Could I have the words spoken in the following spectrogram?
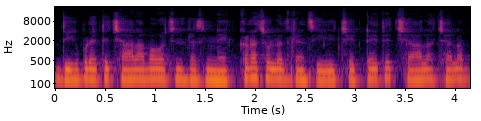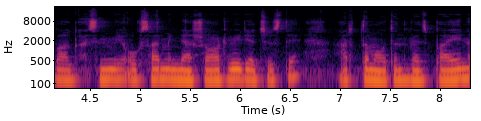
దిగుబడి అయితే చాలా బాగా వచ్చింది ఫ్రెండ్స్. నేను ఎక్కడ చూడలేదు ఫ్రెండ్స్. ఈ చెట్టు అయితే చాలా చాలా బాగా కాసింది. ఒకసారి మీరు నా షార్ట్ వీడియో చూస్తే అర్థమవుతుంది ఫ్రెండ్స్. పైన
